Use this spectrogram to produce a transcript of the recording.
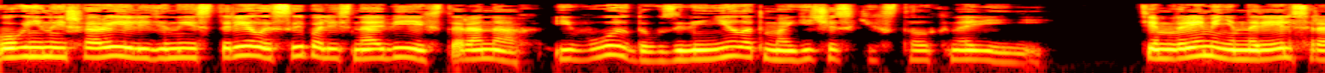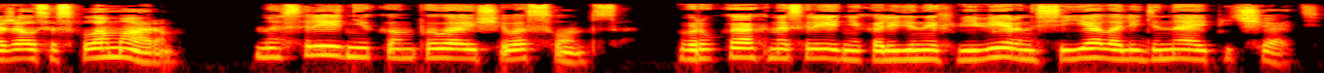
Огненные шары и ледяные стрелы сыпались на обеих сторонах, и воздух звенел от магических столкновений. Тем временем Нориэль сражался с Фламаром, наследником пылающего солнца. В руках наследника ледяных виверн сияла ледяная печать,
